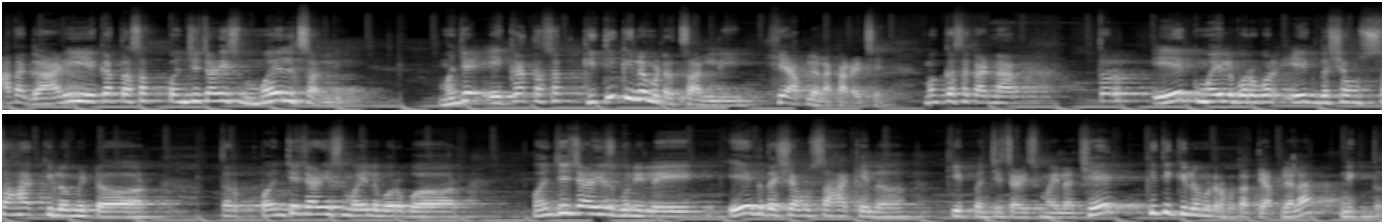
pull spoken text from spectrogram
आता गाडी एका तासात पंचेचाळीस मैल चालली. म्हणजे एका तासात किती किलोमीटर चालली हे आपल्याला काढायचे. मग कसं काढणार? तर एक मैल बरोबर एक दशांश सहा किलोमीटर तर पंचेचाळीस मैल बरोबर पंचेचाळीस गुणिले एक दशांश सहा केलं की पंचेचाळीस मैलाचे किती किलोमीटर होतात ते आपल्याला निघतं.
